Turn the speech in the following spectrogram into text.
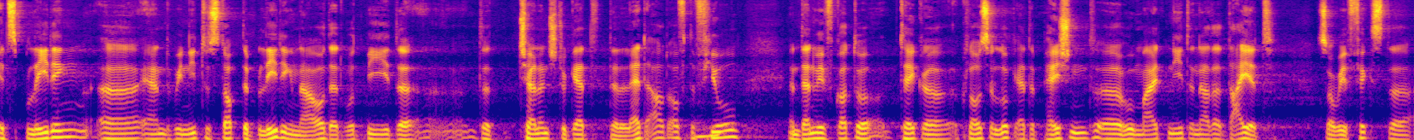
it's bleeding, uh, and we need to stop the bleeding now. That would be the the challenge to get the lead out of the fuel. And then we've got to take a closer look at the patient uh, who might need another diet. So we fix the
